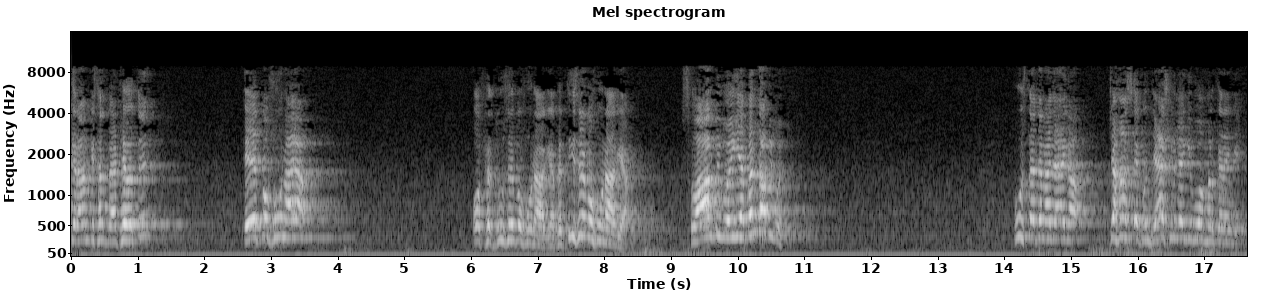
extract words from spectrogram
کرام کے ساتھ بیٹھے ہوتے، ایک کو فون آیا اور پھر دوسرے کو فون آ گیا، پھر تیسرے کو فون آ گیا۔ سوال بھی وہی ہے، بندہ بھی وہی۔ پوچھتا چلا جائے گا، جہاں سے گنجائش ملے گی وہ عمل کریں گے۔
